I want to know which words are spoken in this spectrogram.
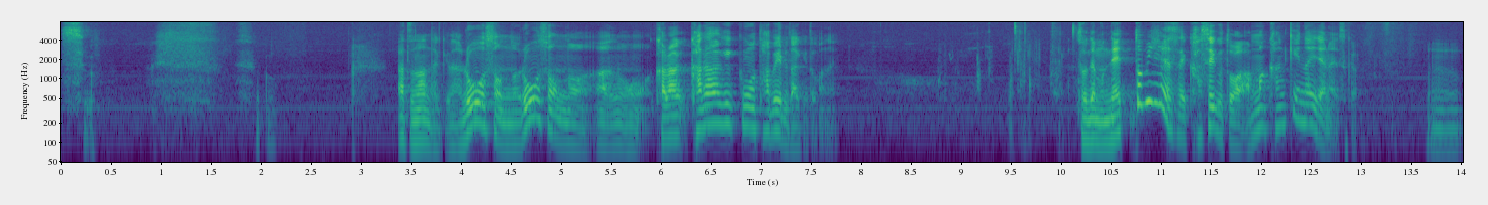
そう。あとなんだっけな。ローソンのローソンのあのから唐揚げくんを食べるだけとかね。そうでもネットビジネスで稼ぐとはあんま関係ないじゃないですか。うん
